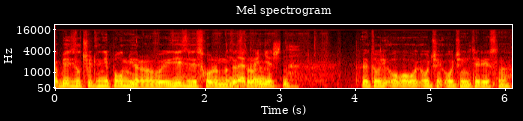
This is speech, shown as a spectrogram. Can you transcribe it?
объездил чуть ли не полмира. Вы ездили с хором на гастроли? Да, конечно. Это очень, очень интересно.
